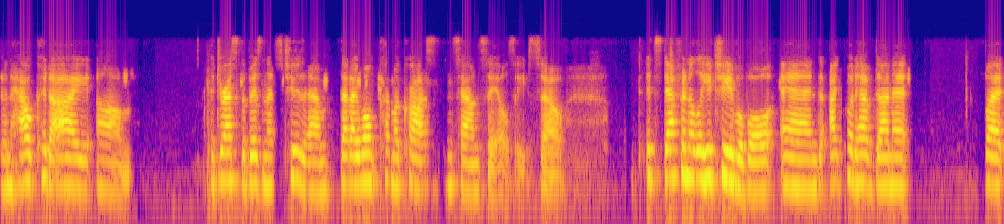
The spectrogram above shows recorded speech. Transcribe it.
And how could I um, address the business to them that I won't come across and sound salesy? So it's definitely achievable, and I could have done it but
